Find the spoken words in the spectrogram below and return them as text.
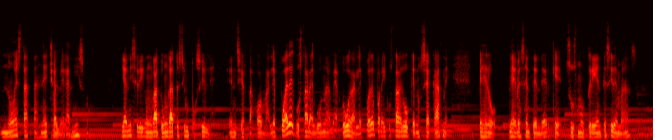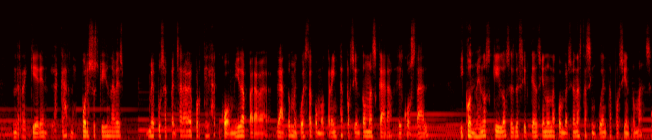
no está tan hecho al veganismo. Ya ni se diga un gato, un gato es imposible en cierta forma. Le puede gustar alguna verdura, le puede por ahí gustar algo que no sea carne, pero debes entender que sus nutrientes y demás requieren la carne. Por eso es que yo una vez me puse a pensar, a ver, ¿por qué la comida para gato me cuesta como 30% más cara el costal y con menos kilos? Es decir, que haciendo una conversión hasta 50% más.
